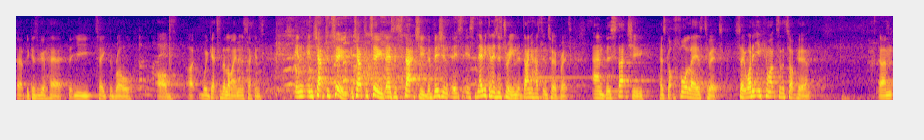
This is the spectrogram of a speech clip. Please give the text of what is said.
that uh, because of your hair, that you take the role of. Uh, we'll get to the line in a second. In, in chapter two, in chapter two, there's a statue. The vision it's, it's Nebuchadnezzar's dream that Daniel has to interpret, and the statue has got four layers to it. So why don't you come up to the top here, um,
